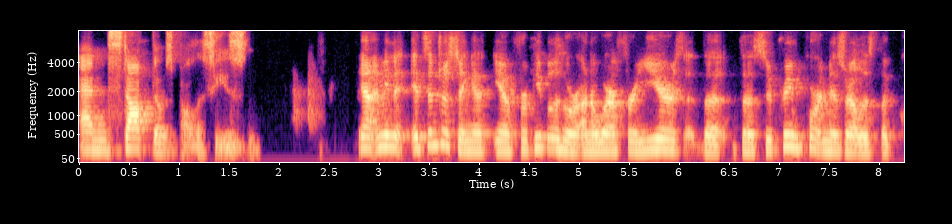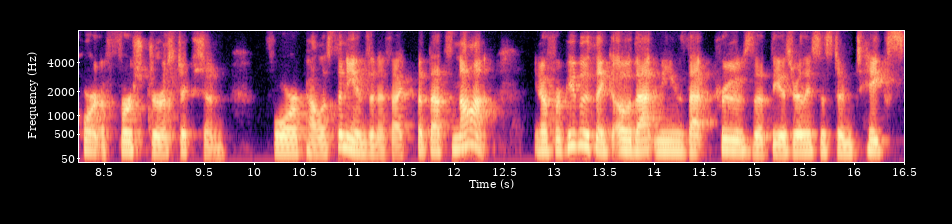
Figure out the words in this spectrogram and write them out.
and stop those policies. Yeah, I mean, it's interesting. You know, for people who are unaware, for years, the the Supreme Court in Israel is the court of first jurisdiction for Palestinians, in effect. But that's not, you know, for people who think, oh, that means that proves that the Israeli system takes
